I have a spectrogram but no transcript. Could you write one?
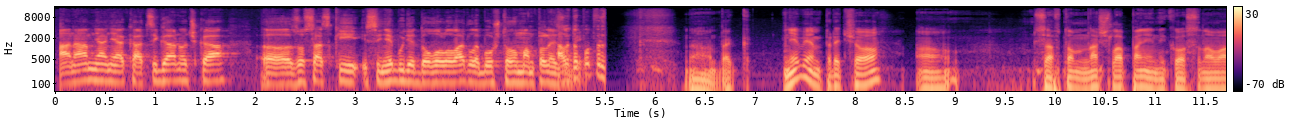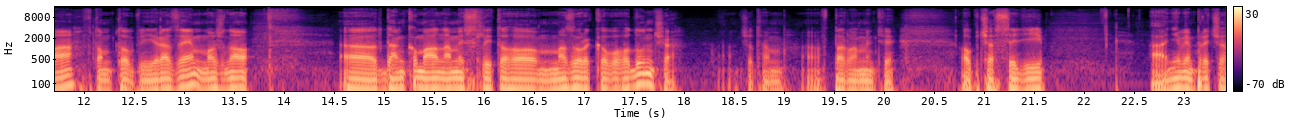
a na mňa nejaká cigánočka uh, z Osasky si nebude dovolovať, lebo už toho mám plné zuby. Ale to potvrdí. No, tak neviem prečo sa v tom našla pani Nikolsonová v tomto výraze. Možno uh, Danko mal na mysli toho Mazurekového Dunča, čo tam uh, v parlamente občas sedí. A neviem, prečo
